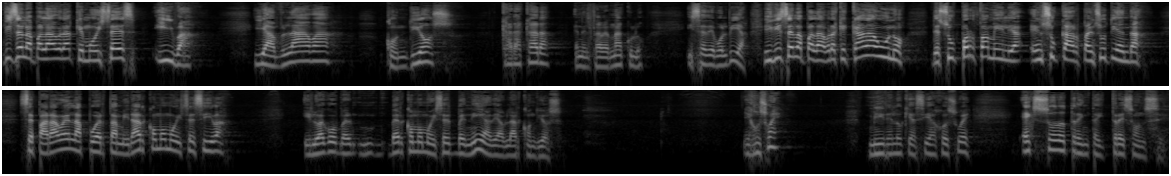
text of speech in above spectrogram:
Dice la palabra que Moisés iba y hablaba con Dios cara a cara en el tabernáculo y se devolvía. Y dice la palabra que cada uno de su por familia en su carpa, en su tienda, se paraba en la puerta a mirar cómo Moisés iba y luego ver, cómo Moisés venía de hablar con Dios. Y Josué, mire lo que hacía Josué. Éxodo 33, 11.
